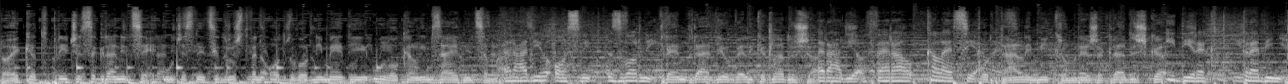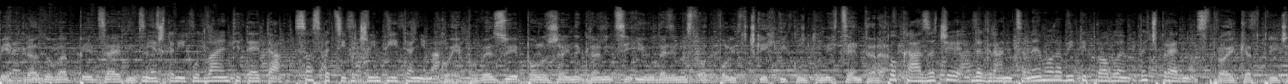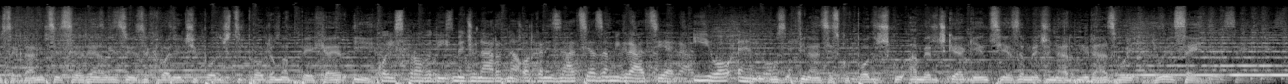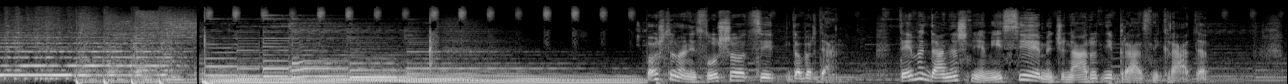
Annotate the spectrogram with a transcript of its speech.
Projekat Priče sa granice, učesnici društveno odgovorni mediji u lokalnim zajednicama. Radio Osvit, Zvornik. Trend Radio Velika Kladuša. Radio Feral, Kalesija. Portali Mikromreža Gradiška. I Direkt, Trebinje. Pet gradova, pet zajednica. Mještenih u dva entiteta sa specifičnim pitanjima. Koje povezuje položaj na granici i udaljenost od političkih i kulturnih centara. Pokazat će da granica ne mora biti problem, već prednost. Projekat Priče sa granice se realizuje zahvaljujući podršci programa BHRI. Koji sprovodi Međunarodna organizacija za migracije IOM. Uz financijsku podršku Američke agencije za međunarodni razvoj USAID. Poštovani slušalci, dobar dan. Tema današnje emisije je Međunarodni praznik rada.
